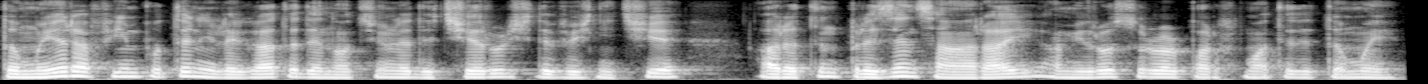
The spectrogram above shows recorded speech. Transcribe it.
tămâierea fiind puternic legată de noțiunile de ceruri și de veșnicie, arătând prezența în rai a mirosurilor parfumate de tămâie.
